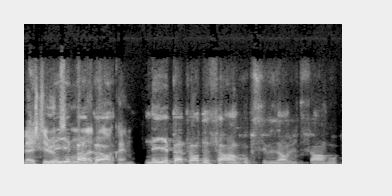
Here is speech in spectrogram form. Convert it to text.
Achetez-le parce N'ayez qu'on pas en a besoin peur. quand même. N'ayez pas peur de faire un groupe si vous avez envie de faire un groupe.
